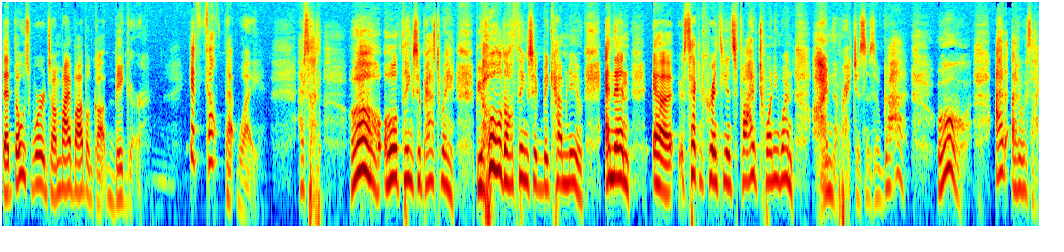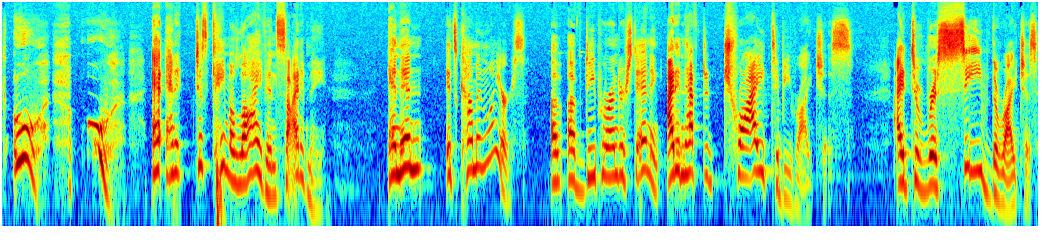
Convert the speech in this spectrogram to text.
that those words on my Bible got bigger. It felt that way. I thought, oh, old things are passed away. Behold, all things have become new. And then uh, 2 Corinthians 5.21, I'm the righteousness of God. Oh, I, I was like, ooh, ooh. And, and it just came alive inside of me. And then it's come in layers of, of deeper understanding. I didn't have to try to be righteous. I had to receive the righteous.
